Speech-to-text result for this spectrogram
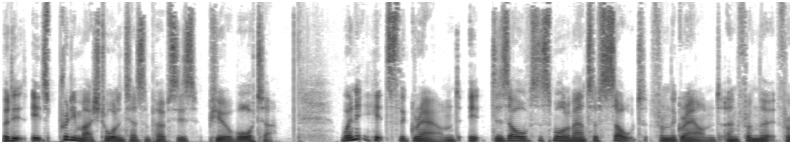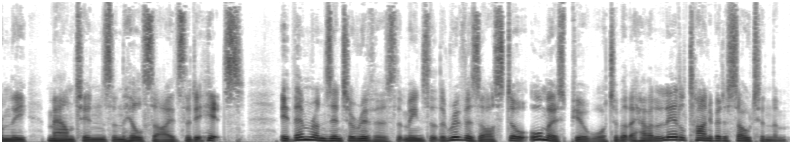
But it, it's pretty much, to all intents and purposes, pure water. When it hits the ground, it dissolves a small amount of salt from the ground and from the from the mountains and the hillsides that it hits. It then runs into rivers. That means that the rivers are still almost pure water, but they have a little tiny bit of salt in them.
